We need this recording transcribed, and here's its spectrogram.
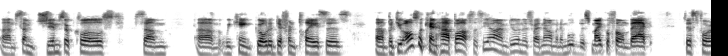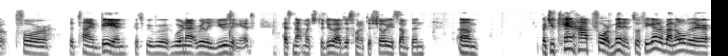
Um, some gyms are closed. Some um, we can't go to different places. Um, but you also can hop off. So see how I'm doing this right now. I'm going to move this microphone back just for for the time being because we were we're not really using it. Has not much to do. I just wanted to show you something. Um, but you can't hop for a minute. So if you got to run over there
